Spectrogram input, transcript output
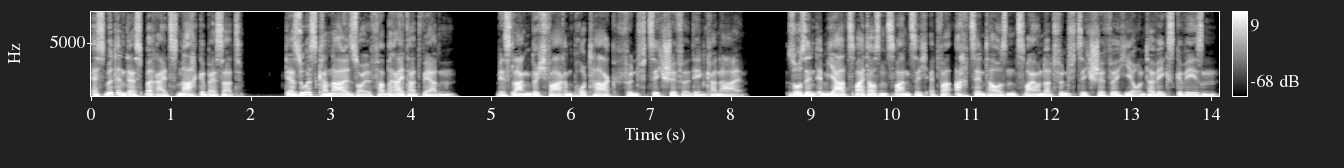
Es wird indes bereits nachgebessert. Der Suezkanal soll verbreitert werden. Bislang durchfahren pro Tag 50 Schiffe den Kanal. So sind im Jahr 2020 etwa 18.250 Schiffe hier unterwegs gewesen.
